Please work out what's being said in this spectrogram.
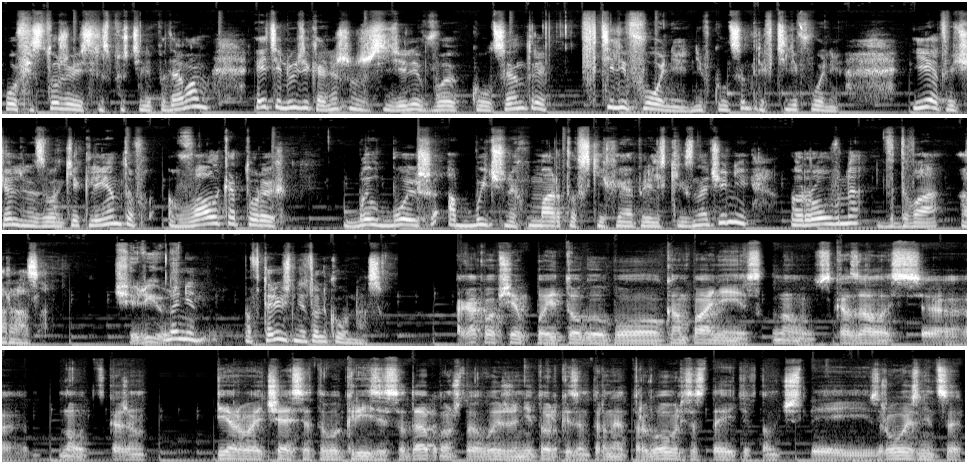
офис тоже весь распустили по домам. Эти люди, конечно же, сидели в колл-центре, в телефоне, не в колл-центре, в телефоне, и отвечали на звонки клиентов, вал которых – был больше обычных мартовских и апрельских значений ровно в два раза. Серьезно? Но, не, повторюсь, не только у нас. А как вообще по итогу по компании ну, сказалась, э, ну, скажем, первая часть этого кризиса, да, потому что вы же не только из интернет-торговли состоите, в том числе и из розницы.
